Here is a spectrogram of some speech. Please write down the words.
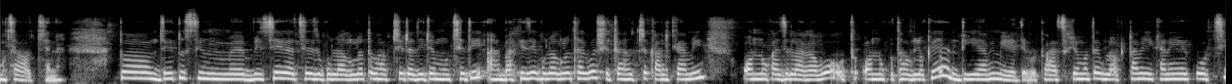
মোছা হচ্ছে না। তো যেহেতু বেঁচে গেছে যে গোলাগুলো তো ভাবছি এটা দিয়ে মুছে দিই। আর বাকি যে গোলাগুলো থাকবে, সেটা হচ্ছে কালকে আমি অন্য কাজে লাগাবো অন্য কোথাওগুলোকে দিয়ে আমি মেরে দেবো। তো আজকের মতো ব্লগটা আমি এখানে করছি।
